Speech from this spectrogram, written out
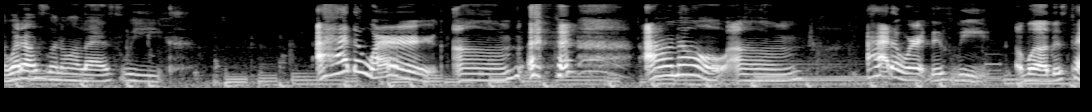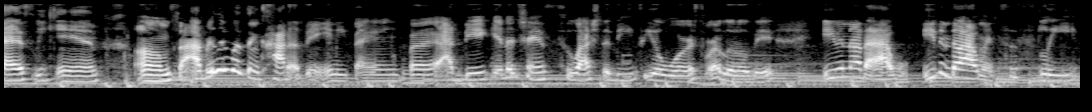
what else went on last week? I had to work. Um, I don't know. Um, I had to work this week. Well, this past weekend. Um, so I really wasn't caught up in anything, but I did get a chance to watch the BET Awards for a little bit. Even though that I, even though I went to sleep,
